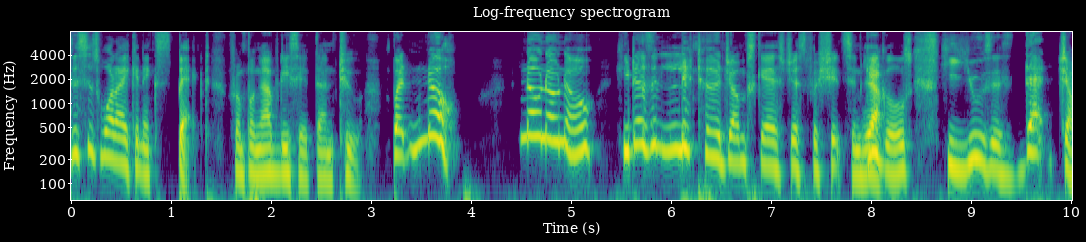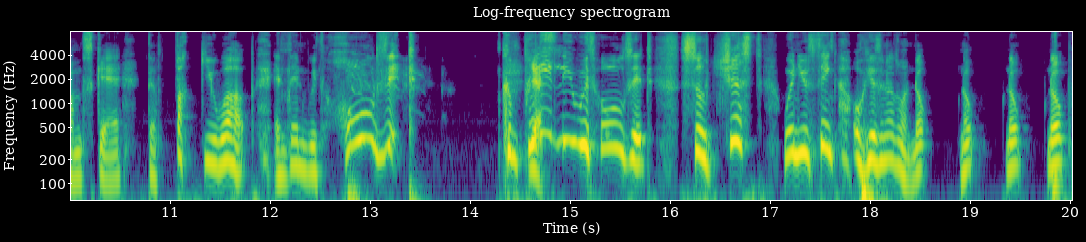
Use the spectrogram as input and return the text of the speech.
this is what I can expect from Pengabdi Setan 2. But no, no, no, no. He doesn't litter jump scares just for shits and Yeah. giggles. He uses that jump scare to fuck you up and then withholds it. Completely withholds it. So just when you think, oh, here's another one. Nope, nope, nope, nope.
